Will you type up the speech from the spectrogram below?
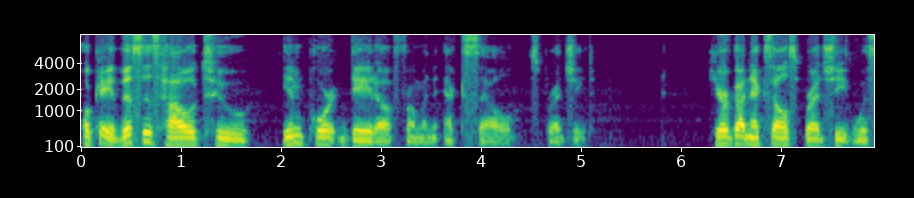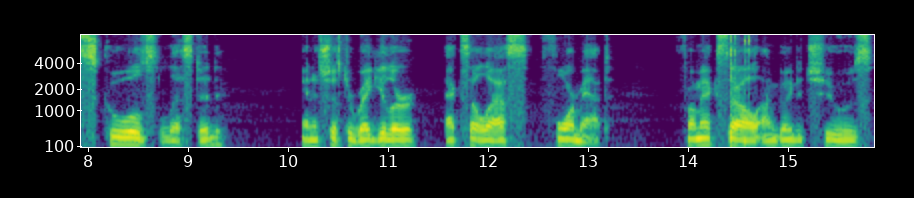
Okay, this is how to import data from an Excel spreadsheet. Here I've got an Excel spreadsheet with schools listed and it's just a regular XLS format. From Excel I'm going to choose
